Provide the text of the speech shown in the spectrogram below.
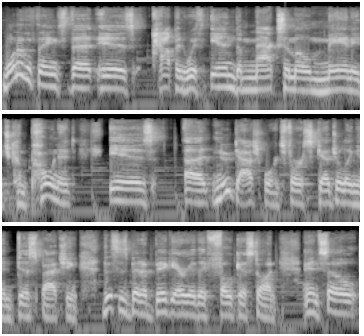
one of the things that has happened within the Maximo Manage component is uh, new dashboards for scheduling and dispatching. This has been a big area they focused on. And so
